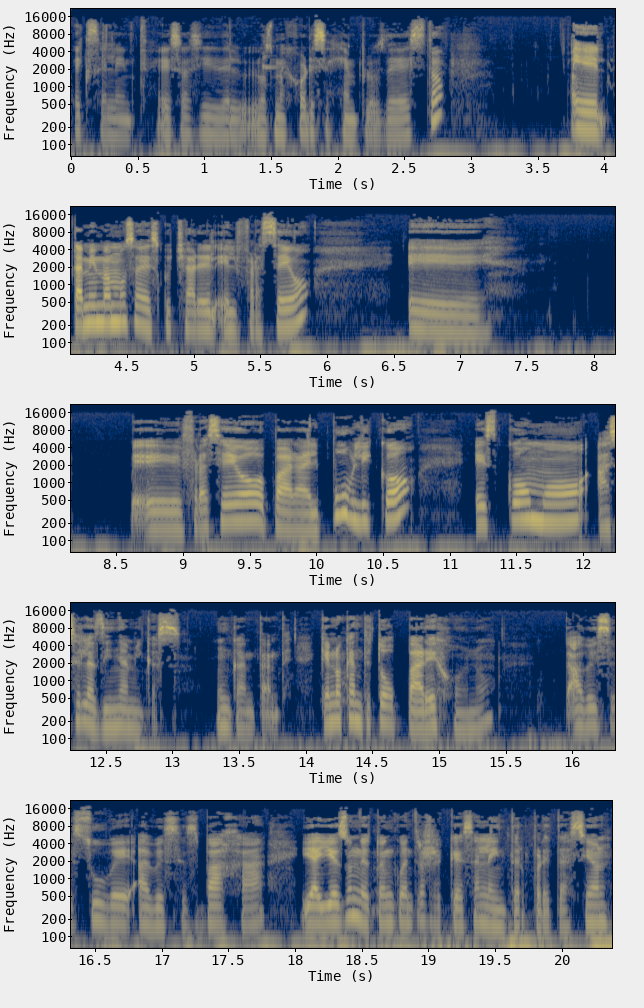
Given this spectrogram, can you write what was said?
excelente. Es así de los mejores ejemplos de esto. Eh, también vamos a escuchar el, fraseo. Eh, eh, fraseo para el público es cómo hace las dinámicas un cantante. Que no cante todo parejo, ¿no? A veces sube, a veces baja, y ahí es donde tú encuentras riqueza en la interpretación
